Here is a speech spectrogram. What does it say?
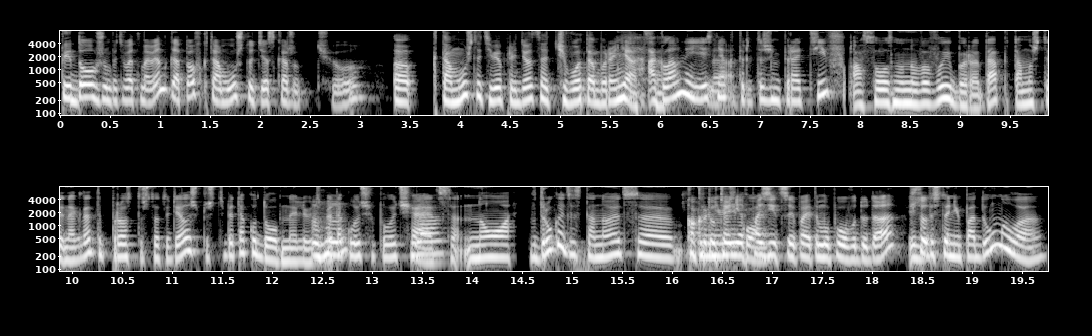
Ты должен быть в этот момент готов к тому, что тебе скажут, что? К тому, что тебе придется от чего-то обороняться. А главное, есть Да. некоторый тоже императив осознанного выбора, да, потому что иногда ты просто что-то делаешь, потому что тебе так удобно или у тебя Мгм. так лучше получается. Но вдруг это становится Как это у тебя нет позиции по этому поводу, да? Или Что ты что, не подумала?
